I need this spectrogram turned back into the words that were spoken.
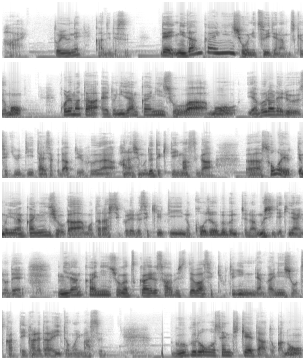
はい。というね感じです。で2段階認証についてなんですけどもこれまた、えーと、2段階認証はもう破られるセキュリティ対策だというふうな話も出てきていますがそうは言っても2段階認証がもたらしてくれるセキュリティの向上部分っていうのは無視できないので2段階認証が使えるサービスでは積極的に2段階認証を使っていかれたらいいと思います。Google オーセンティケーターとかの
